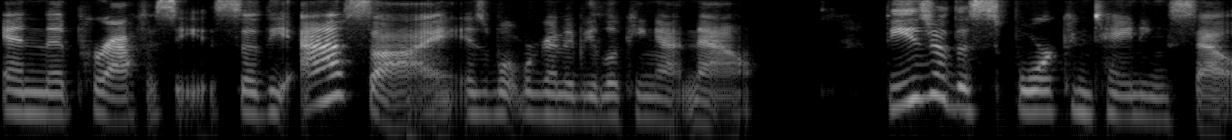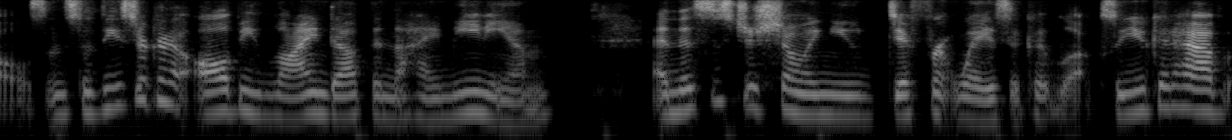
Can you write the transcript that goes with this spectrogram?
and the paraphyses. So the asci is what we're going to be looking at now. These are the spore containing cells. And so these are going to all be lined up in the hymenium. And this is just showing you different ways it could look. So you could have,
